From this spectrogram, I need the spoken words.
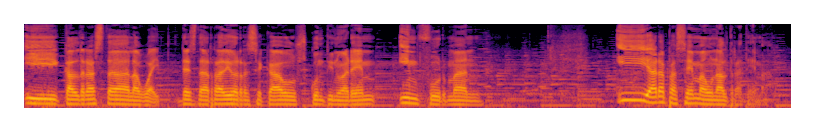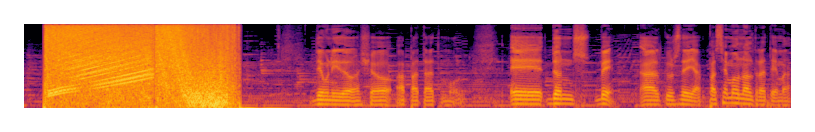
i caldrà estar a la white. Des de Ràdio RSK us continuarem informant. I ara passem a un altre tema. déu nhi això ha patat molt. Eh, doncs bé, el que us deia, passem a un altre tema.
